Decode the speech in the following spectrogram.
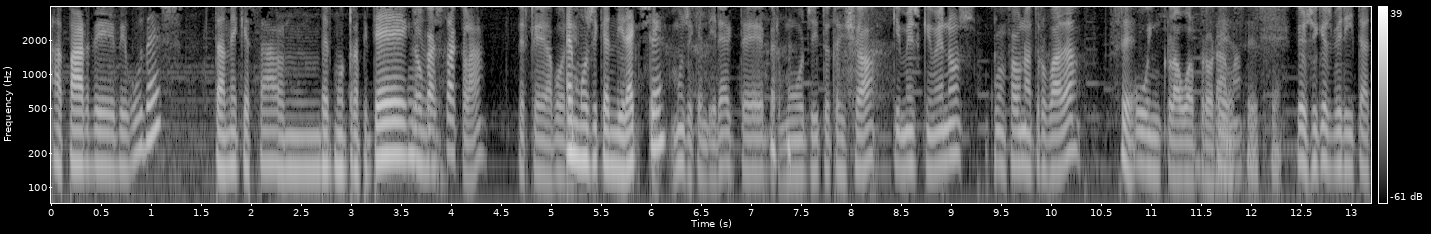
a part de begudes, també que està el vermut rapitenc, El que està clar, perquè a veure... en música en directe. Sí, música en directe, vermuts i tot això. Qui més qui menys, quan fa una trobada, Sí. ho inclou al programa. Sí, sí, sí. Però sí que és veritat,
